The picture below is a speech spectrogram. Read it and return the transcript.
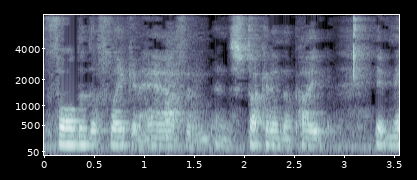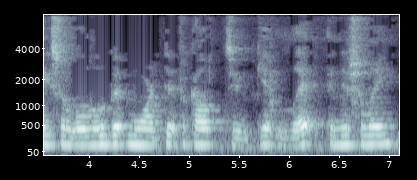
folded the flake in half and, and stuck it in the pipe. It makes it a little bit more difficult to get lit initially,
